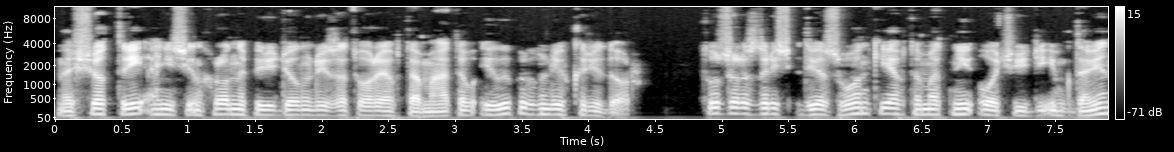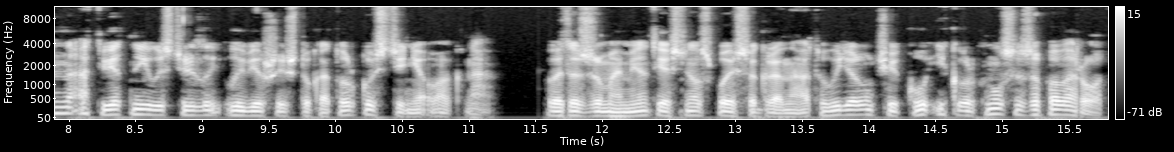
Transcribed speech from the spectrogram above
На счет три они синхронно передернули затворы автоматов и выпрыгнули в коридор. Тут же раздались две звонкие автоматные очереди и мгновенно ответные выстрелы, выбившие штукатурку в стене у окна. В этот же момент я снял с пояса гранату, выдернул чеку и кувыркнулся за поворот,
